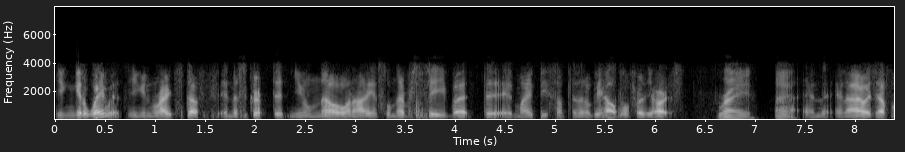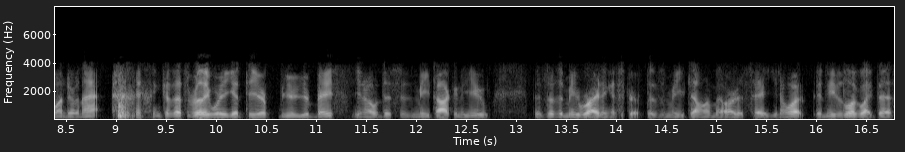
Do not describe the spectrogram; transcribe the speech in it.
you can get away with. You can write stuff in the script that you'll know an audience will never see, but it might be something that'll be helpful for the artist. Right. Right. Uh, and and I always have fun doing that because that's really where you get to your, your your base. You know, this is me talking to you. This isn't me writing a script. This is me telling the artist, hey, you know what? It needs to look like this.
